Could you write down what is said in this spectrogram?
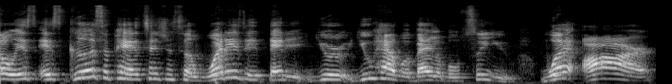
So it's it's good to pay attention to what is it that it, you're you have available to you. What are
